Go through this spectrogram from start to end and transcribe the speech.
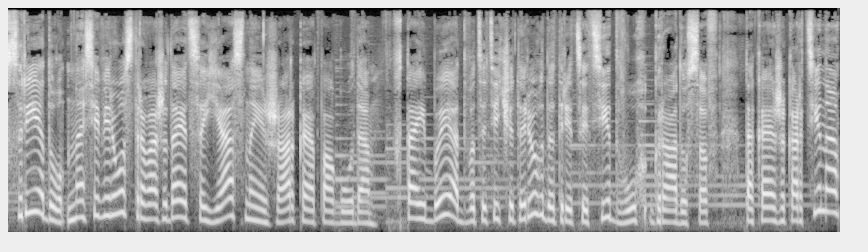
Среду на севере острова ожидается ясная и жаркая погода. В Тайбе от 24 до 32 градусов. Такая же картина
